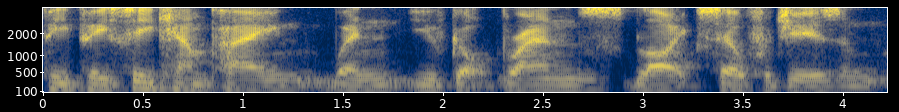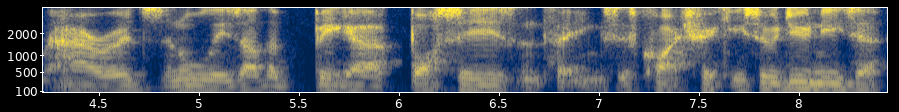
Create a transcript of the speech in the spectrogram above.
PPC campaign when you've got brands like Selfridges and Harrods and all these other bigger bosses and things is quite tricky. So we do need to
